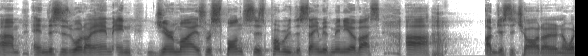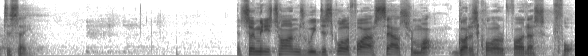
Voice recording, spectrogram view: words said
Um, and this is what I am. And Jeremiah's response is probably the same as many of us uh, I'm just a child. I don't know what to say. And so many times we disqualify ourselves from what God has qualified us for.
